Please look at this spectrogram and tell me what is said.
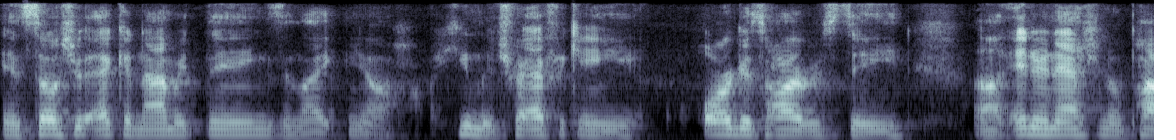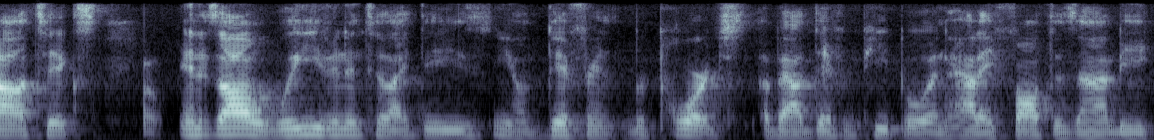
and social economic things and like you know human trafficking organs harvesting uh, international politics and it's all weaving into like these you know different reports about different people and how they fought the zombie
